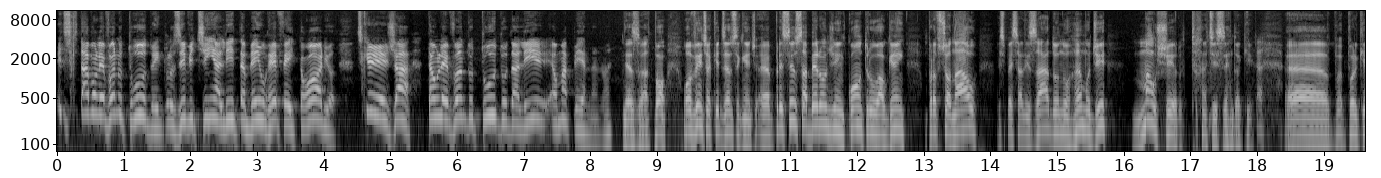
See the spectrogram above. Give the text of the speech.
E diz que estavam levando tudo, inclusive tinha ali também um refeitório. Diz que já estão levando tudo dali, é uma pena, não é? Exato. Bom, o ouvinte aqui dizendo o seguinte: é, preciso saber onde encontro alguém, um profissional especializado no ramo de mau cheiro, tá dizendo aqui. É, porque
